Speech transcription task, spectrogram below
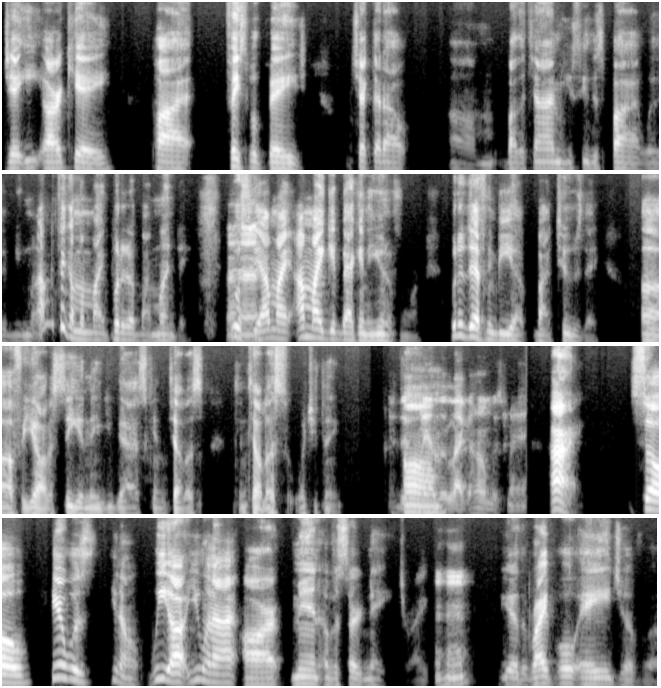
J E R K pod Facebook page. Check that out. Um, by the time you see this pod, whether it be, I think I'm gonna might put it up by Monday. We'll Uh-huh. see. I might I might get back in the uniform, but it'll definitely be up by Tuesday uh for y'all to see, and then you guys can tell us can tell us what you think. This man Um, look like a homeless man. All right. So here was, you know, we are you and I are men of a certain age, right? Mm-hmm. Are the ripe old age of uh,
